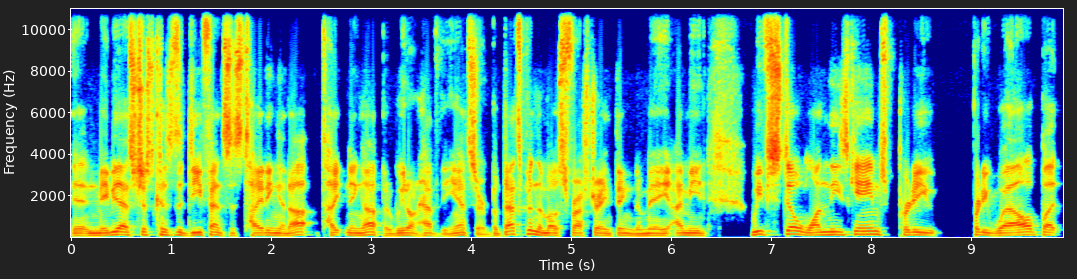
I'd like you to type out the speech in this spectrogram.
and maybe that's just because the defense is tightening it up, tightening up, and we don't have the answer. But that's been the most frustrating thing to me. I mean, we've still won these games pretty pretty well, but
